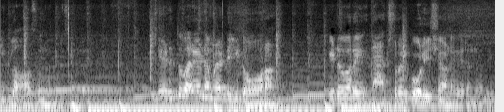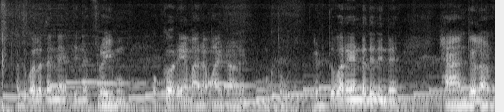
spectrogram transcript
ഈ ഗ്ലാസ് നിർമ്മിച്ചിരിക്കുന്നത്. ഇനി എടുത്തു പറയേണ്ടത് നമ്മുടെ ഈ ഡോറാണ് ഈ ഡോറ് നാച്ചുറൽ പോളിഷാണ് വരുന്നത്. അതുപോലെ തന്നെ ഇതിന്റെ ഫ്രെയിമും ഒക്കെ ഒരേ മരമായിട്ടാണ് നമുക്ക് തോന്നുന്നത്. എടുത്തു പറയേണ്ടത് ഇതിന്റെ ഹാൻഡിലാണ്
